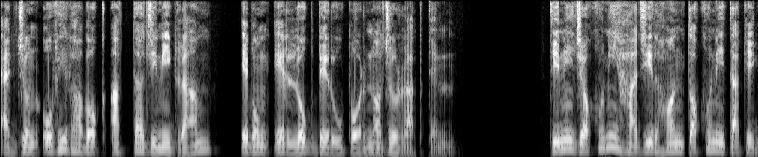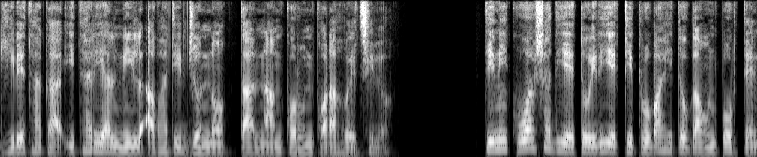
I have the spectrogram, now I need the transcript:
একজন অভিভাবক আত্মা যিনি গ্রাম এবং এর লোকদের উপর নজর রাখতেন। তিনি যখনই হাজির হন তখনই তাকে ঘিরে থাকা ইথারিয়াল নীল আভাটির জন্য তার নামকরণ করা হয়েছিল। তিনি কুয়াশা দিয়ে তৈরি একটি প্রবাহিত গাউন পরতেন,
